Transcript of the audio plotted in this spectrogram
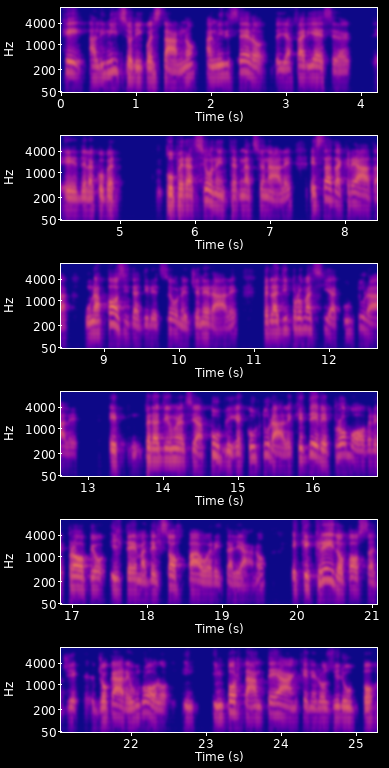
che all'inizio di quest'anno al Ministero degli Affari Esteri e della cooperazione internazionale è stata creata un'apposita direzione generale per la diplomazia culturale e per la diplomazia pubblica e culturale che deve promuovere proprio il tema del soft power italiano e che credo possa giocare un ruolo in importante anche nello sviluppo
